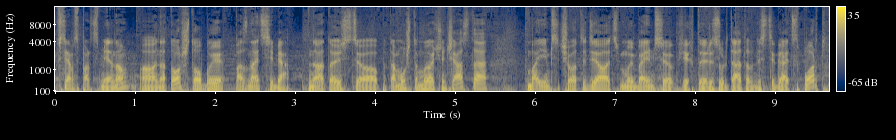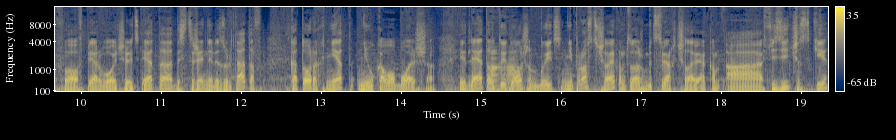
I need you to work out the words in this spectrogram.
всем спортсменам а, на то, чтобы познать себя. Да, то есть, потому что мы очень часто боимся чего-то делать, мы боимся каких-то результатов достигать. Спорт, в, первую очередь, это достижение результатов, которых нет ни у кого больше. И для этого ты Ага. должен быть не просто человеком, ты должен быть сверхчеловеком. А физически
